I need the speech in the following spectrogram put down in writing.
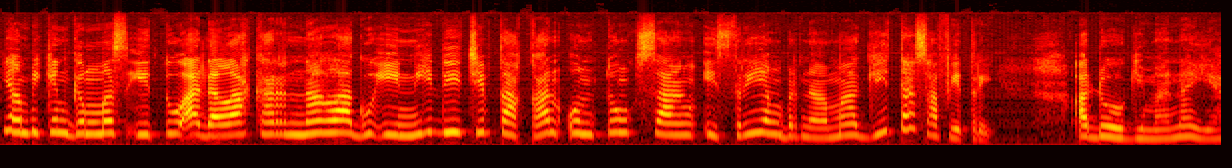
Yang bikin gemes itu adalah karena lagu ini diciptakan untuk sang istri yang bernama Gita Savitri. Aduh, gimana ya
